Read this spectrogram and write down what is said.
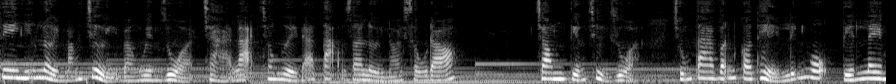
si những lời mắng chửi và nguyền rủa trả lại cho người đã tạo ra lời nói xấu đó. Trong tiếng chửi rủa, chúng ta vẫn có thể lĩnh ngộ tiến lên,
